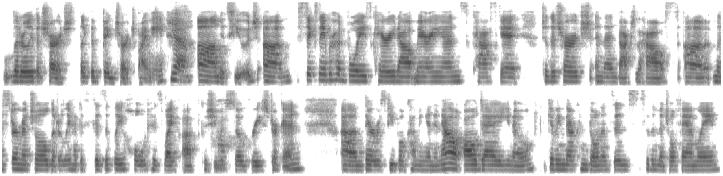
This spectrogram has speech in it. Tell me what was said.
literally the church, like the big church by me. Yeah. Um, it's huge. Um, six neighborhood boys carried out Marianne's casket to the church and then back to the house. Um, Mr. Mitchell literally had to physically hold his wife up because she was so grief stricken. Um, there was people coming in and out all day, you know, giving their condolences to the Mitchell family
